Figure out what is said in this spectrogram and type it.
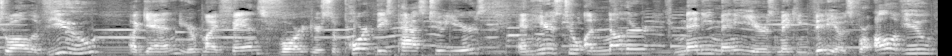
to all of you, again, you're my fans for your support these past two years. And here's to another many, many years making videos for all of you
